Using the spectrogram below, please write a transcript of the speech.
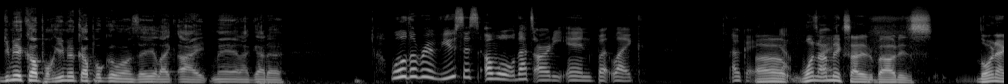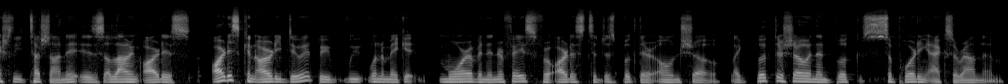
Give me a couple. Give me a couple good ones that you're like, all right, man, I gotta. Well, the review system. Oh, well, that's already in, but like, okay. Uh, yeah, one I'm excited about is Lauren actually touched on it is allowing artists. Artists can already do it, but we want to make it more of an interface for artists to just book their own show, like book their show and then book supporting acts around them.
